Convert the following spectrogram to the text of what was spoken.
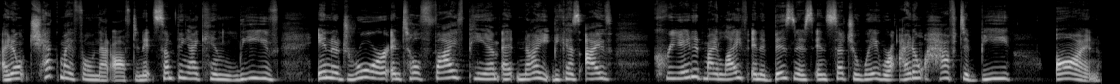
I don't check my phone that often. It's something I can leave in a drawer until 5 p.m. at night because I've created my life in a business in such a way where I don't have to be on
